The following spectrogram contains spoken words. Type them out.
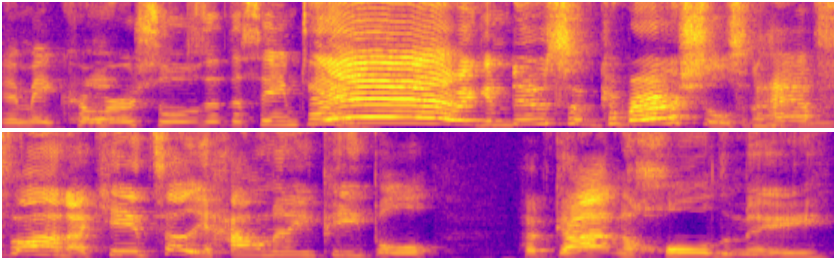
And make commercials at the same time. Yeah, we can do some commercials and have fun. I can't tell you how many people have gotten a hold of me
